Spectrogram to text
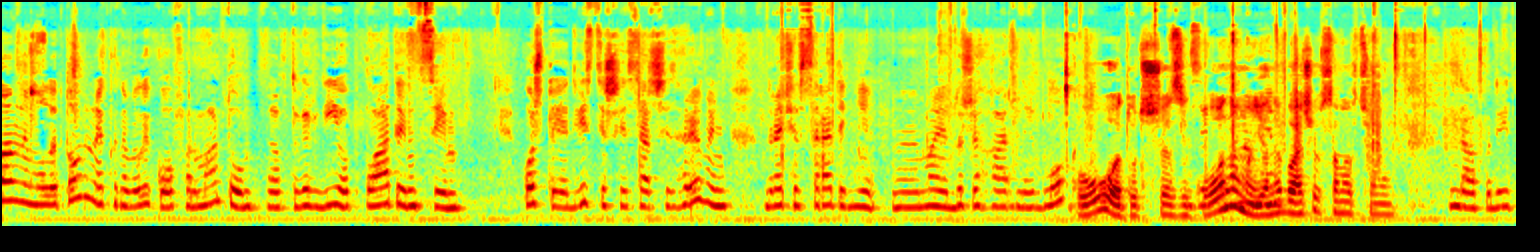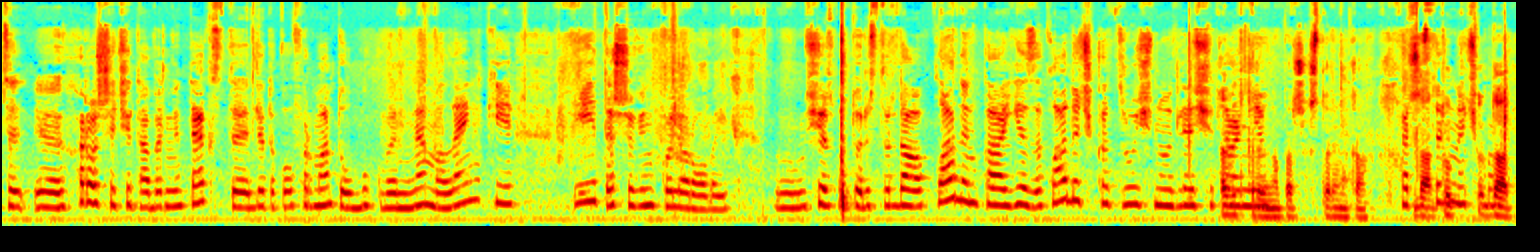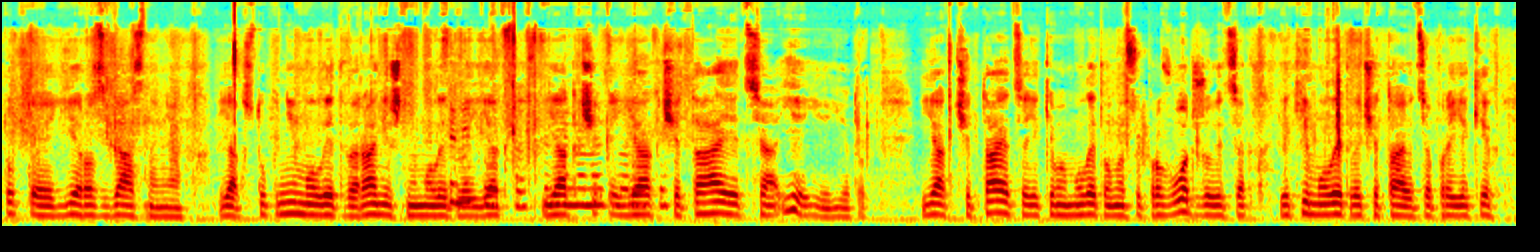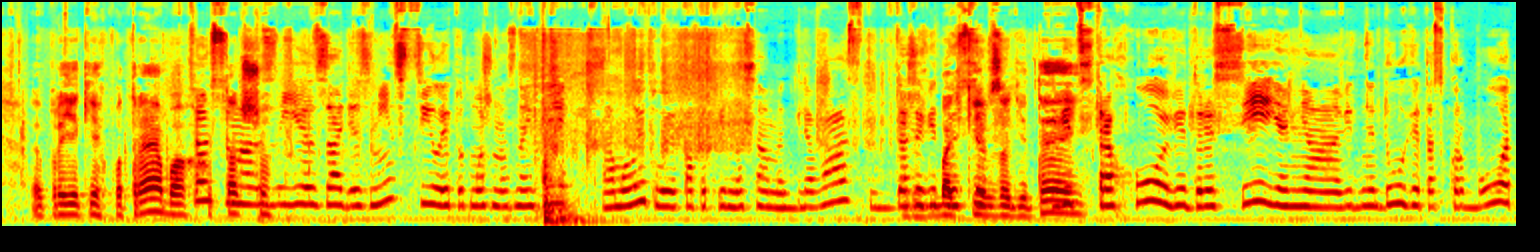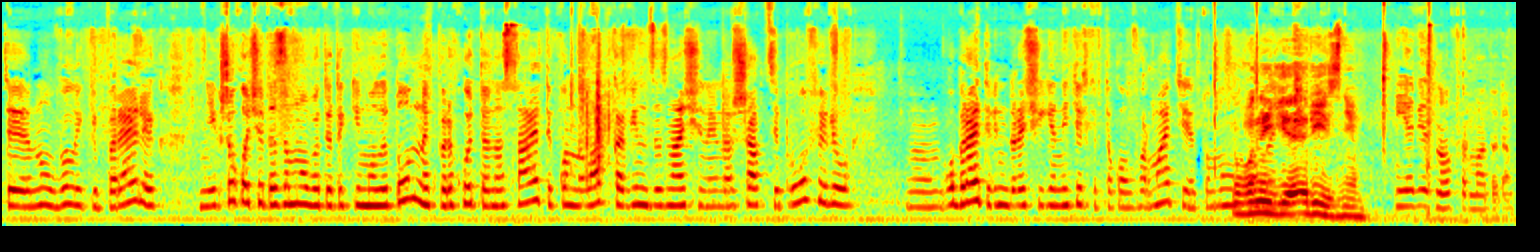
православний молитовник невеликого формату е, в твердій обкладинці. Коштує 266 гривень. До речі, всередині е, має дуже гарний блок. О, тут ще з З іконами. Я не бачив саме в цьому. Да, подивіться, е, хороший читабельний текст для такого формату. Букви не маленькі, і те, що він кольоровий. Ще раз повторюсь, тверда обкладинка, є закладочка зручно для Та відкрию на перших сторінках. Першу Да, тут, да, тут е, є роз'яснення, як вступні молитви, ранішні молитви, як, тут, як, як читається. Є, є, є тут. Як читається, якими молитвами супроводжується, які молитви читаються, при яких, при яких потребах. Це ось у нас що є ззаді зміст цілий. Тут можна знайти молитву, яка потрібна саме для вас. Даже від батьків ось- за дітей. Від страху, від розсіяння, від недуги та скорботи. Ну, великий перелік. Якщо хочете замовити такий молитовник, переходьте на сайт, іконна лапка, він зазначений на шапці профілю. Обирайте, він, до речі, є не тільки в такому форматі, тому Вони є різні. Є різного формату. Так.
